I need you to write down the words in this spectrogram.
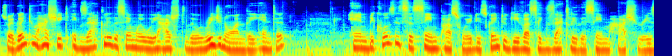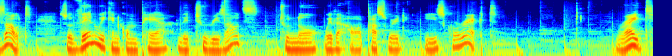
So we're going to hash it exactly the same way we hashed the original one they entered. And because it's the same password it's going to give us exactly the same hash result. So then we can compare the two results to know whether our password is correct. Right,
